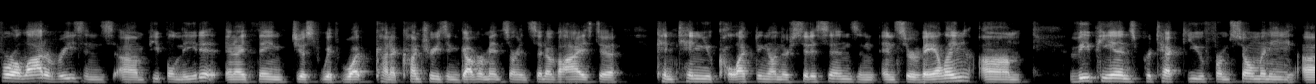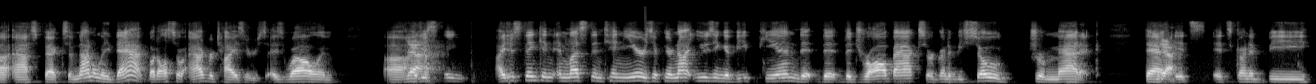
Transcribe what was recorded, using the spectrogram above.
for a lot of reasons, um, people need it, and I think just with what kind of countries and governments are incentivized to continue collecting on their citizens and, and surveilling. Um, VPNs protect you from so many uh, aspects of not only that, but also advertisers as well. And uh, yeah. I just think I just think in, in, less than 10 years, if you're not using a VPN, that the, the drawbacks are going to be so dramatic that yeah. it's it's going to be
